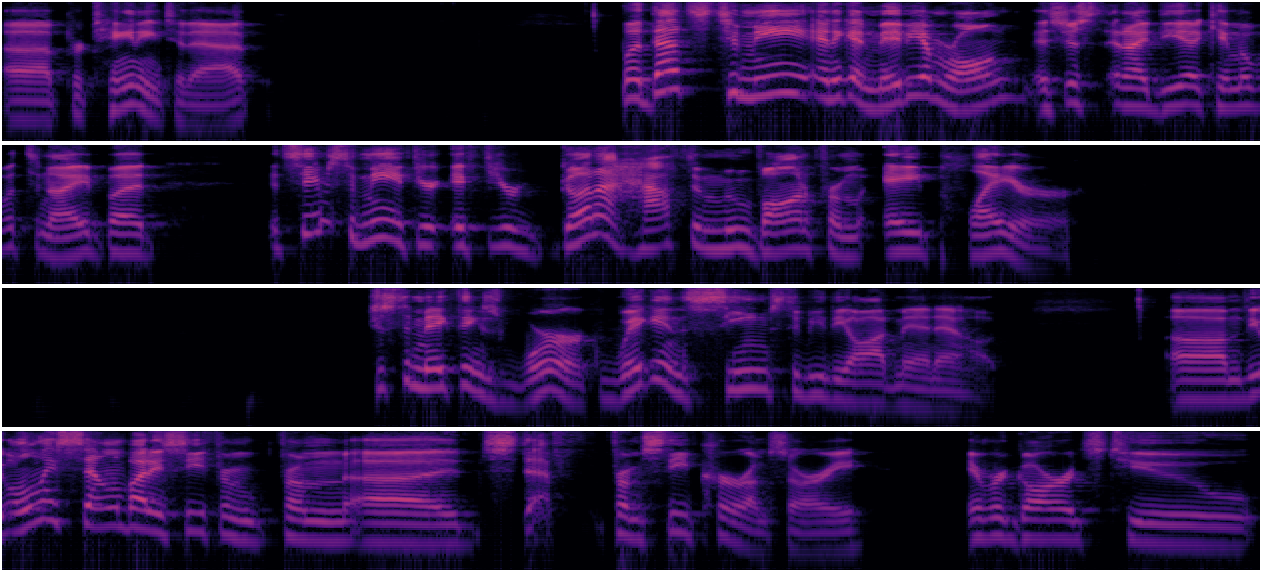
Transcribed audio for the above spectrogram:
uh, pertaining to that. But that's to me, and again, maybe I'm wrong. It's just an idea I came up with tonight. But it seems to me if you're if you're gonna have to move on from a player just to make things work, Wiggins seems to be the odd man out. Um, the only soundbite I see from from uh, Steph from Steve Kerr, I'm sorry, in regards to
